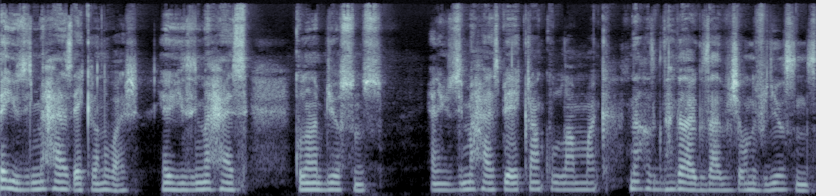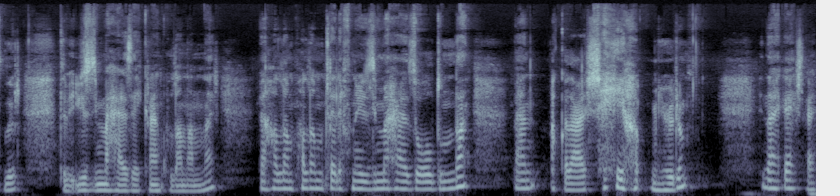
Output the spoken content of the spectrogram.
Ve 120 Hz ekranı var. Ya 120 Hz kullanabiliyorsunuz. Yani 120 Hz bir ekran kullanmak ne, ne kadar güzel bir şey onu biliyorsunuzdur. Tabii 120 Hz ekran kullananlar. Ve halam halamın telefonu 120 Hz olduğundan ben o kadar şey yapmıyorum. Şimdi arkadaşlar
